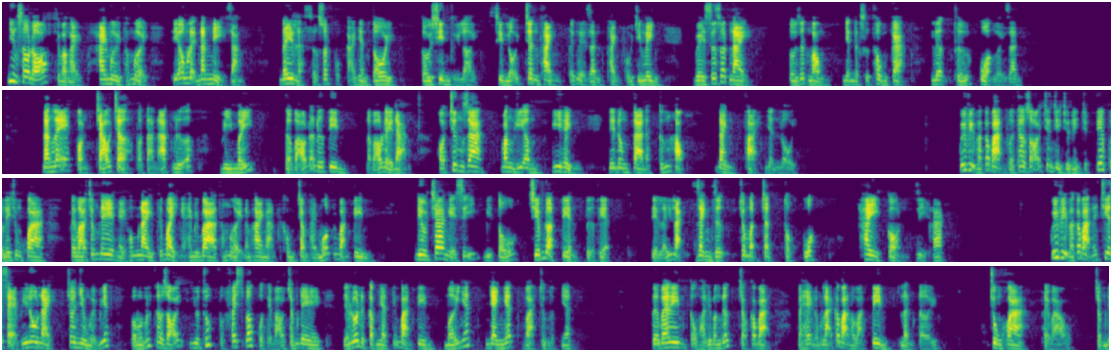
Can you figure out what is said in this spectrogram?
Nhưng sau đó thì vào ngày 20 tháng 10 thì ông lại năn nỉ rằng đây là sơ suất của cá nhân tôi, tôi xin gửi lời xin lỗi chân thành tới người dân thành phố Hồ Chí Minh về sơ suất này. Tôi rất mong nhận được sự thông cảm, lượng thứ của người dân. Đáng lẽ còn cháo trở và tàn ác nữa vì mấy tờ báo đã đưa tin là báo lề đảng, họ trưng ra băng ghi âm, ghi hình nên ông ta đã cứng họng, đành phải nhận lỗi. Quý vị và các bạn vừa theo dõi chương trình truyền hình trực tiếp của Lê Trung Khoa, Thời báo chấm ngày hôm nay thứ Bảy ngày 23 tháng 10 năm 2021 với bản tin Điều tra nghệ sĩ bị tố chiếm đoạt tiền từ thiện để lấy lại danh dự cho mặt trận Tổ quốc hay còn gì khác. Quý vị và các bạn hãy chia sẻ video này cho nhiều người biết và bấm nút theo dõi YouTube và Facebook của Thời báo chấm để luôn được cập nhật những bản tin mới nhất, nhanh nhất và trung thực nhất. Từ Berlin, Cộng hòa Liên bang Đức chào các bạn và hẹn gặp lại các bạn vào bản tin lần tới. Trung Khoa Thời báo chấm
